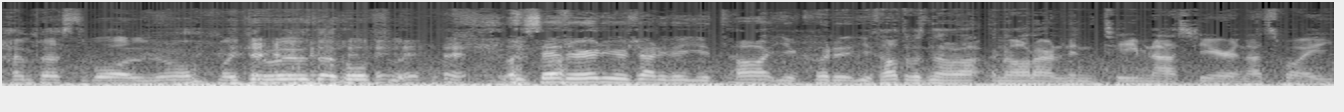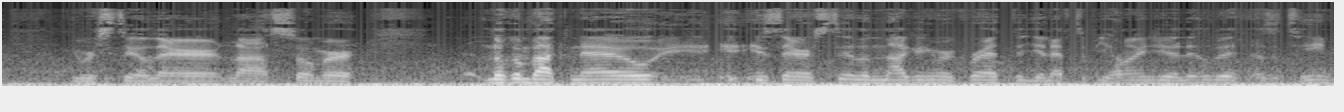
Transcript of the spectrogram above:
hand past the ball. You know, might get away with that hopefully. you said earlier, Johnny, that you thought you could. You thought there was no, an All Ireland team last year, and that's why you were still there last summer. Looking back now, is there still a nagging regret that you left it behind you a little bit as a team?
